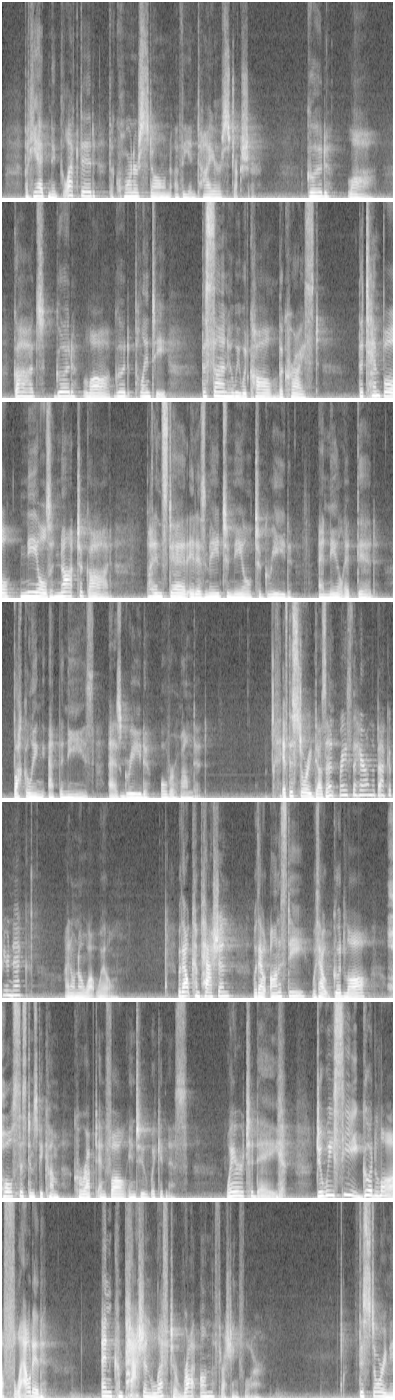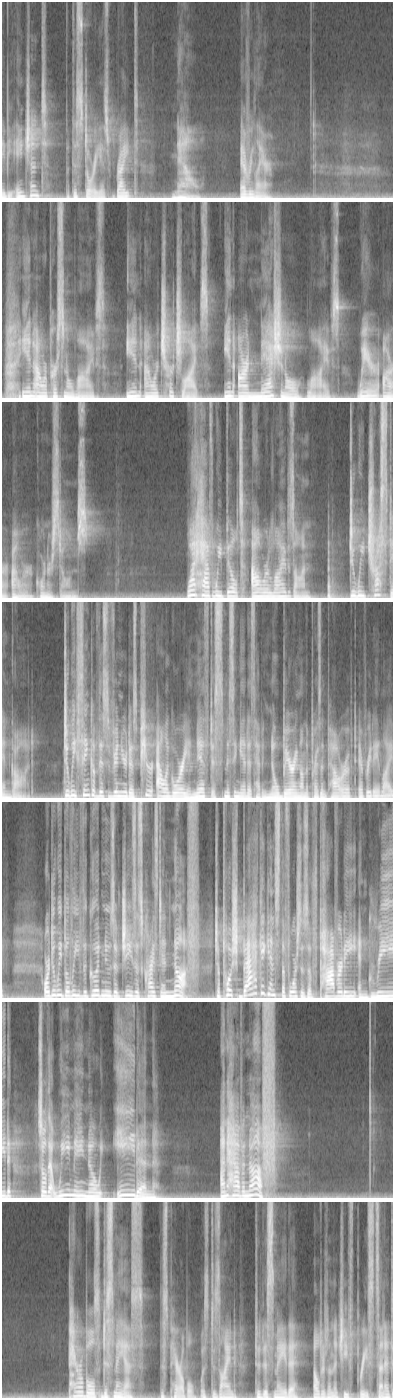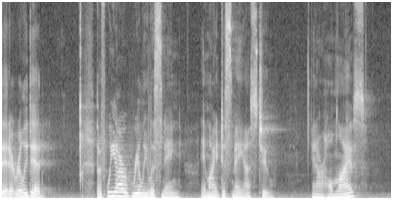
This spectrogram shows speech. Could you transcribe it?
but he had neglected the cornerstone of the entire structure good law. God's good law, good plenty. The Son, who we would call the Christ. The temple kneels not to God, but instead it is made to kneel to greed, and kneel it did, buckling at the knees as greed overwhelmed it. If this story doesn't raise the hair on the back of your neck, I don't know what will. Without compassion, without honesty, without good law, whole systems become corrupt and fall into wickedness. Where today do we see good law flouted and compassion left to rot on the threshing floor? This story may be ancient, but this story is right now, every layer. In our personal lives, in our church lives, in our national lives, where are our cornerstones? What have we built our lives on? Do we trust in God? Do we think of this vineyard as pure allegory and myth, dismissing it as having no bearing on the present power of everyday life? Or do we believe the good news of Jesus Christ enough to push back against the forces of poverty and greed so that we may know Eden and have enough? Parables dismay us. This parable was designed to dismay the elders and the chief priests, and it did, it really did. But if we are really listening, it might dismay us too. In our home lives,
